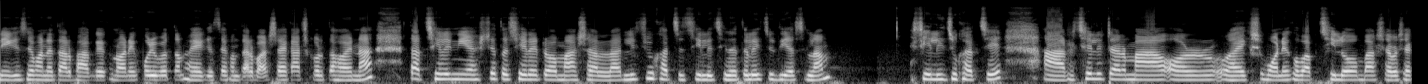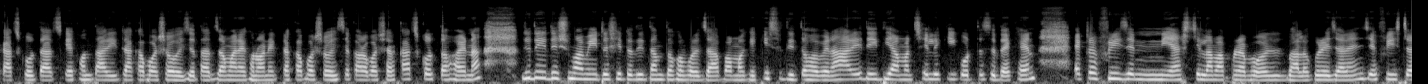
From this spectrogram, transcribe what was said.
নিয়ে গেছে মানে তার ভাগ্য এখন অনেক পরিবর্তন হয়ে গেছে, এখন তার বাসায় কাজ করতে হয় না। তার ছেলে নিয়ে আসছে, তো ছেলেটাও মাশাল্লাহ লিচু খাচ্ছে, ছেলে ছেলে, তো লিচু দিয়েছিলাম সে লিচু খাচ্ছে, আর ছেলেটার মা ওর একসময় অনেক অভাব ছিল বাসা বাসায় কাজ করতে, আজকে এখন তারই টাকা পয়সা হয়েছে, তার জামার এখন অনেক টাকা পয়সা হয়েছে, কারও বাসার কাজ করতে হয় না। যদি ঈদের সময় আমি এটা সেটা দিতাম, তখন পরে যাপ আমাকে কিছু দিতে হবে না। আর এই দিক দিয়ে আমার ছেলে কি করতেছে দেখেন একটা ফ্রিজে নিয়ে আসছিলাম, আপনারা ভালো করে জানেন যে ফ্রিজটা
